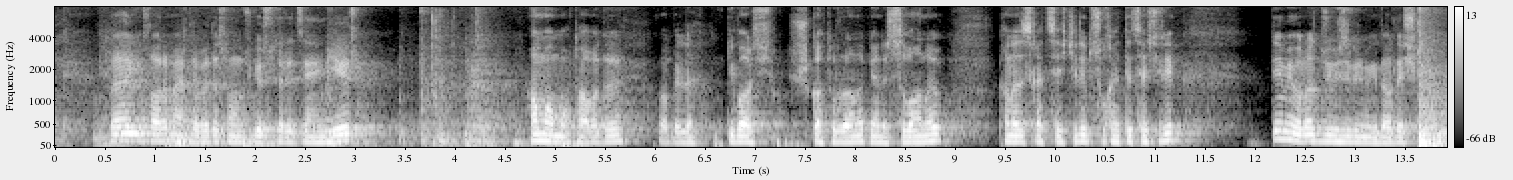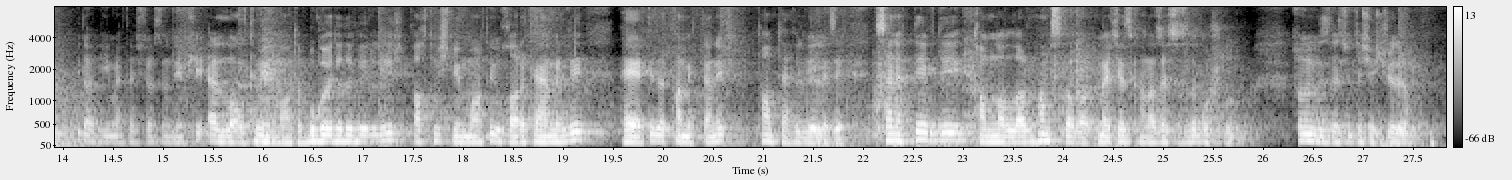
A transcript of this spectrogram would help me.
Və yuxarı mərtəbədə sonuncu göstərəcəyim yer hamam otağıdır və belə divar şkaturlanıb, yəni sıvanıb, kanalizasiya xətti çəkilib, su xətti çəkilib. Demək olar cüzi bir miqdarda iş. Bir daha qiymət təşkilatını deyim ki, 56 min manata bu qaydada verilir, 60 min manata yuxarı təmirli, həyəti də tam etlənib, tam təhvil veriləcək. Sənədli evdir, kommunalların hamısı da var, mərkəzi kanalizasiyası da qoşuludur. Sonra izlədiyiniz üçün təşəkkür edirəm.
